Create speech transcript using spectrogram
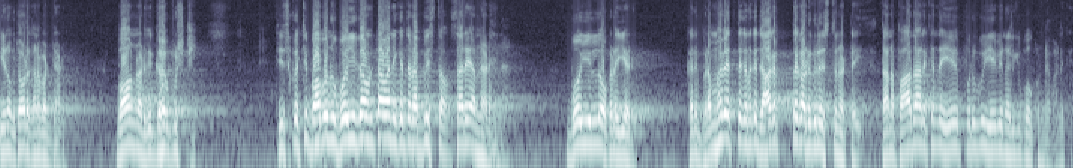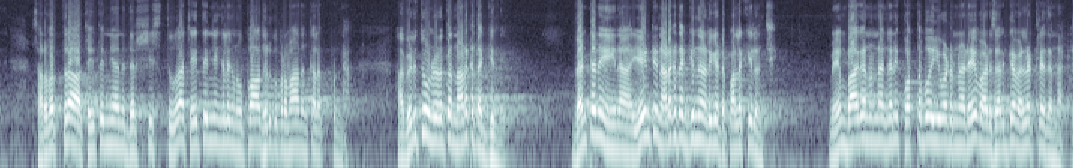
ఈయన ఒక చోట కనబడ్డాడు. బాగున్నాడు విగ్రహ పుష్టి. తీసుకొచ్చి బాబు నువ్వు బోయిగా ఉంటావా? నీకు ఇంత డబ్బు ఇస్తాం సరే అన్నాడు ఆయన. బోయిల్లో ఒకడయ్యాడు. కానీ బ్రహ్మవేత్త కనుక జాగ్రత్తగా అడుగులేస్తున్నట్టయి తన పాదాల కింద ఏ పురుగు ఏవి నలిగిపోకుండా వాళ్ళకి. సర్వత్రా ఆ చైతన్యాన్ని దర్శిస్తూ ఆ చైతన్యం కలిగిన ఉపాధులకు ప్రమాదం కలగకుండా. ఆ వెళుతూ ఉండడంతో నడక తగ్గింది. వెంటనే ఈయన ఏంటి నడక తగ్గిందని అడిగట పల్లకీలోంచి. మేం బాగానే ఉన్నాం కానీ కొత్త బోయి వాడున్నాడే వాడు సరిగ్గా వెళ్ళట్లేదన్నట్ట.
